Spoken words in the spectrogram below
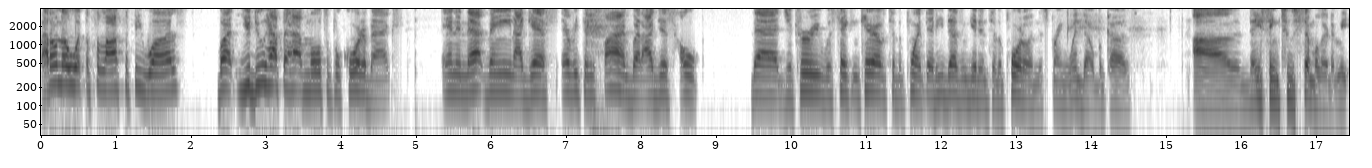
I don't know what the philosophy was, but you do have to have multiple quarterbacks. And in that vein, I guess everything's fine. But I just hope that Jacurri was taken care of to the point that he doesn't get into the portal in the spring window because uh, they seem too similar to me.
